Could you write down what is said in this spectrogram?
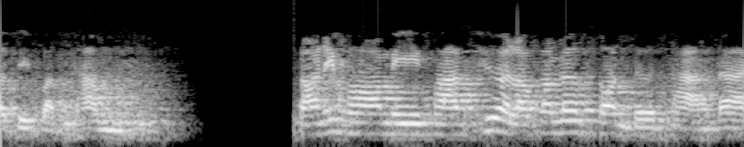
ปฏิบัติธรรม ตอนนี้พอมีความเชื่อเราก็เริ่มต้นเดินทางได้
